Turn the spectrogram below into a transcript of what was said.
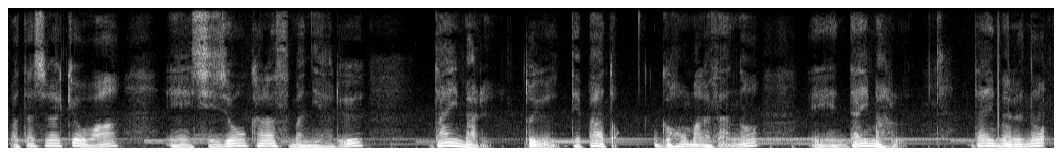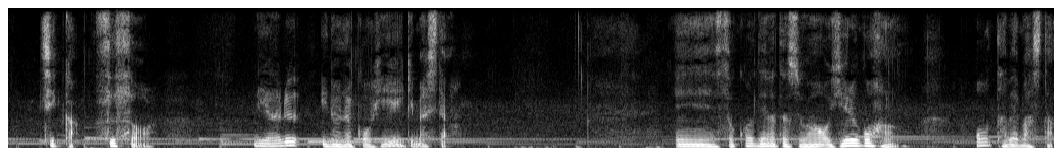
私は今日は、えー、四条烏丸にある大丸というデパートグホマガザンの、えー、大丸大丸の地下スソーにある井野田コーヒーへ行きました、えー、そこで私はお昼ご飯を食べました。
